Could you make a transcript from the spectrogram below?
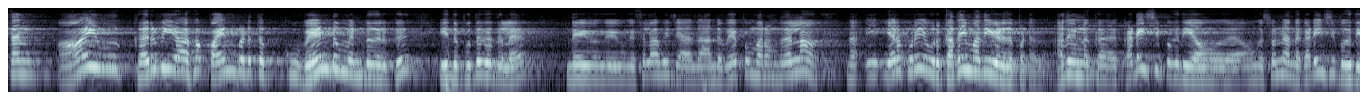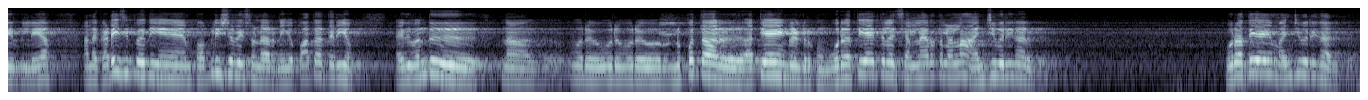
தன் ஆய்வு கருவியாக பயன்படுத்த வேண்டும் என்பதற்கு இந்த புத்தகத்தில் இந்த இவங்க இவங்க சிலாபிச்ச அந்த அந்த வேப்ப மரம் இதெல்லாம் நான் ஏறக்குறைய ஒரு கதை மாதிரி எழுதப்பட்டது. அது இன்னும் க கடைசி பகுதி அவங்க அவங்க சொன்ன அந்த கடைசி பகுதி இருக்கு இல்லையா? அந்த கடைசி பகுதி என் பப்ளிஷரே சொன்னார். நீங்கள் பார்த்தா தெரியும். இது வந்து நான் ஒரு ஒரு ஒரு ஒரு முப்பத்தாறு அத்தியாயங்கள் இருக்கும். ஒரு அத்தியாயத்தில் சில நேரத்துலலாம் அஞ்சு வரி தான் இருக்குது ஒரு அத்தியாயம் அஞ்சு வரி தான் இருக்குது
